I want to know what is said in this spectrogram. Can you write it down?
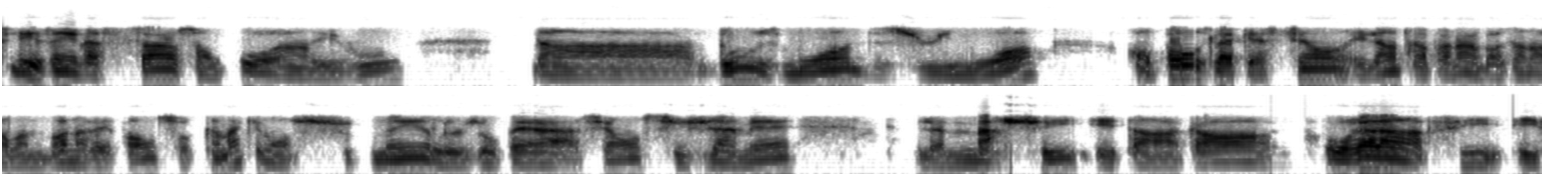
si les investisseurs sont au rendez-vous, dans 12 mois, 18 mois, on pose la question et l'entrepreneur a besoin d'avoir une bonne réponse sur comment ils vont soutenir leurs opérations si jamais le marché est encore au ralenti et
